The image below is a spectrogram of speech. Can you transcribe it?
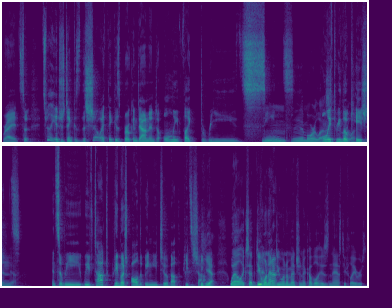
Right. So it's really interesting because this show I think is broken down into only like three scenes, Mm, yeah, more or less. only three more locations. And so we we've talked pretty much all that we need to about the pizza shop. Yeah. Well, except do you want to don't- you want to mention a couple of his nasty flavors?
